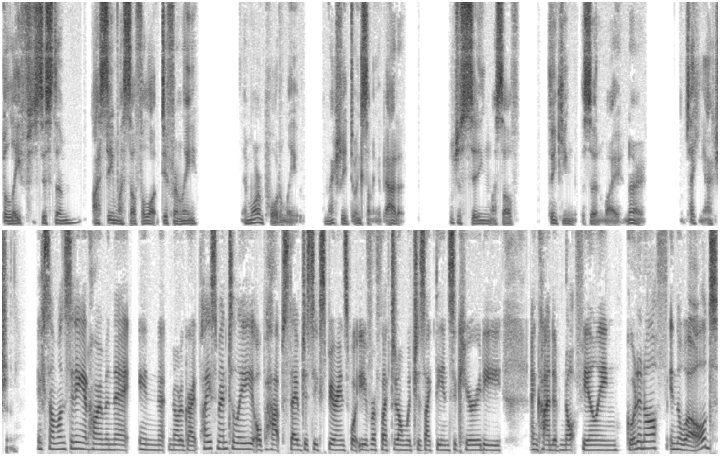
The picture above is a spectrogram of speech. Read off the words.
belief system. I see myself a lot differently. And more importantly, I'm actually doing something about it. I'm not just sitting myself thinking a certain way. No, I'm taking action. If someone's sitting at home and they're in not a great place mentally, or perhaps they've just experienced what you've reflected on, which is like the insecurity and kind of not feeling good enough in the world,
